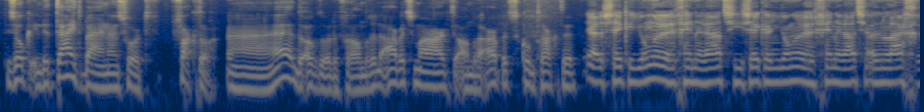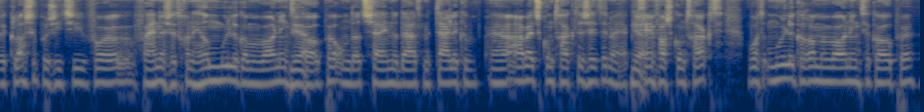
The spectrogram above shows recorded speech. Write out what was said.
Het is ook in de tijd bijna een soort factor. eh, hè? Ook door de veranderende arbeidsmarkt, andere arbeidscontracten. Ja, dus zeker jongere generatie, zeker een jongere generatie uit een lagere klassenpositie. Voor, voor hen is het gewoon heel moeilijk om een woning te Ja. kopen. Omdat zij inderdaad met tijdelijke eh, arbeidscontracten zitten. Nou heb je Ja. geen vast contract, wordt het moeilijker om een woning te kopen.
